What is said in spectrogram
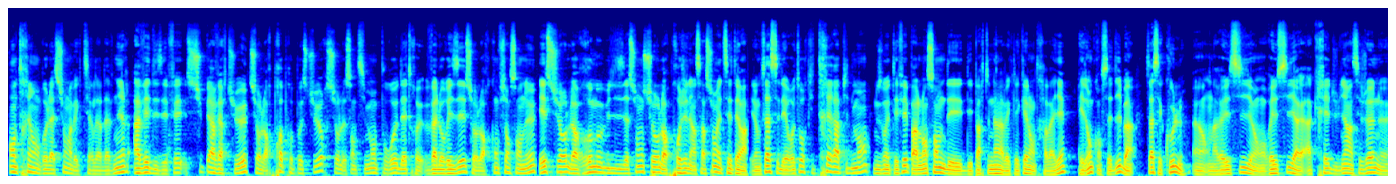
entrer en relation avec Tirelire d'avenir avait des effets super vertueux sur leur propre posture, sur le sentiment pour eux d'être valorisés, sur leur confiance en eux et sur leur remobilisation, sur leur projet d'insertion, etc. Et donc ça, c'est des retours qui très rapidement nous ont été faits par l'ensemble des, partenaires avec lesquels on travaillait. Et donc on s'est dit, bah ça c'est cool, euh, on a réussi, on réussit à, à créer du lien à ces jeunes, euh,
